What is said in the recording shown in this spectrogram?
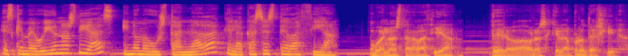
Es que me voy unos días y no me gusta nada que la casa esté vacía. Bueno, estará vacía, pero ahora se queda protegida.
